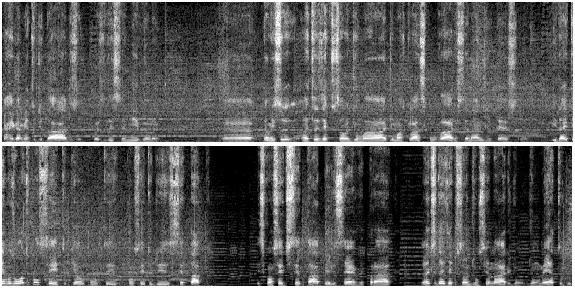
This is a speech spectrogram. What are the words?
carregamento de dados, coisas desse nível, né? Uh, então isso antes da execução de uma, de uma classe com vários cenários de teste. Né? E daí temos um outro conceito, que é o conceito de setup. Esse conceito de setup ele serve para, antes da execução de um cenário, de um, de um método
